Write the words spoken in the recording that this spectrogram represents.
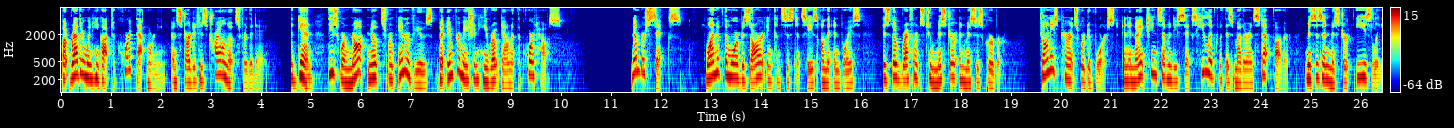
but rather when he got to court that morning and started his trial notes for the day. Again, these were not notes from interviews, but information he wrote down at the courthouse. Number six. One of the more bizarre inconsistencies on the invoice is the reference to Mr. and Mrs. Gerber. Johnny's parents were divorced, and in 1976 he lived with his mother and stepfather, Mrs. and Mr. Easley.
